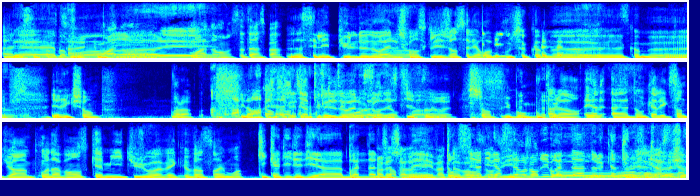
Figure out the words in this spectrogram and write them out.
Allez, Eh, foi. Moi, non. Allez. Moi non, ça t'intéresse pas. C'est les pulls de Noël. Je pense que les gens, ça les repousse comme euh, comme euh, Eric Champ. Voilà. Il a encore sorti un pull de Noël aujourd'hui, Steve. hein. Ouais. C'est un peu bon. Alors, et, euh, donc Alexandre, tu as un point d'avance. Camille, tu joues avec Vincent et moi. Kikadi dédié à Brendan Chardonnay, 29 dont c'est l'anniversaire aujourd'hui, Brendan, le 4 Oh, juillet. quel quel âge il a,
